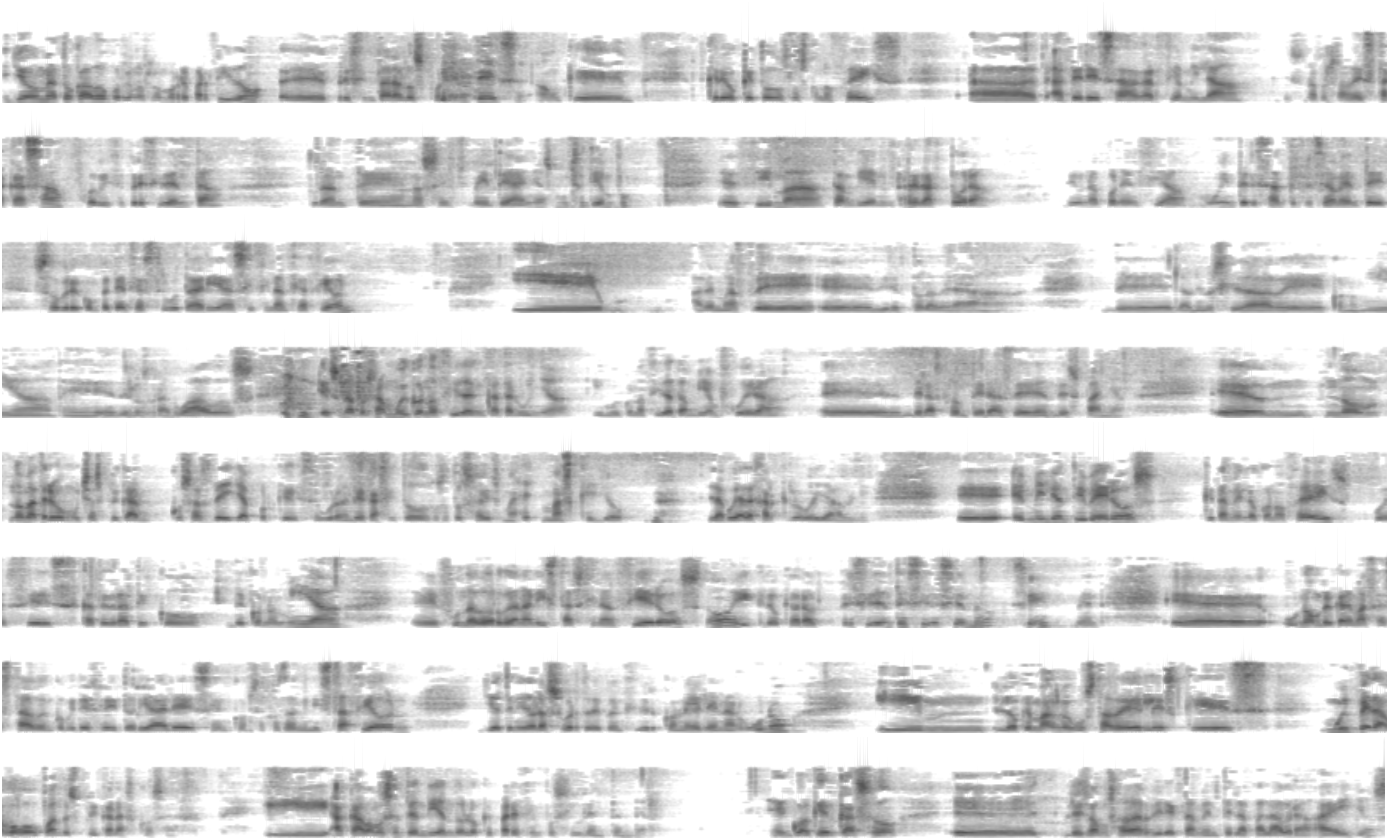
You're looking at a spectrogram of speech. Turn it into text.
Yo me ha tocado, porque nos lo hemos repartido, eh, presentar a los ponentes, aunque creo que todos los conocéis. A, Teresa García Milá es una persona de esta casa, fue vicepresidenta durante, no sé, 20 años, mucho tiempo. Encima también redactora de una ponencia muy interesante precisamente sobre competencias tributarias y financiación y además de eh, directora de la de la Universidad de Economía, de, los graduados. Es una persona muy conocida en Cataluña y muy conocida también fuera eh, de las fronteras de, España. Eh, no, me atrevo mucho a explicar cosas de ella porque seguramente casi todos vosotros sabéis más, que yo. La voy a dejar que luego ella hable. Eh, Emilio Antiveros, que también lo conocéis, pues es catedrático de Economía, eh, fundador de analistas financieros, ¿no? Y creo que ahora presidente sigue siendo, sí, bien. Eh, un hombre que además ha estado en comités editoriales, en consejos de administración. Yo he tenido la suerte de coincidir con él en alguno. Y mm, lo que más me gusta de él es que es muy pedagogo cuando explica las cosas. Y acabamos entendiendo lo que parece imposible entender. En cualquier caso, eh, les vamos a dar directamente la palabra a ellos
